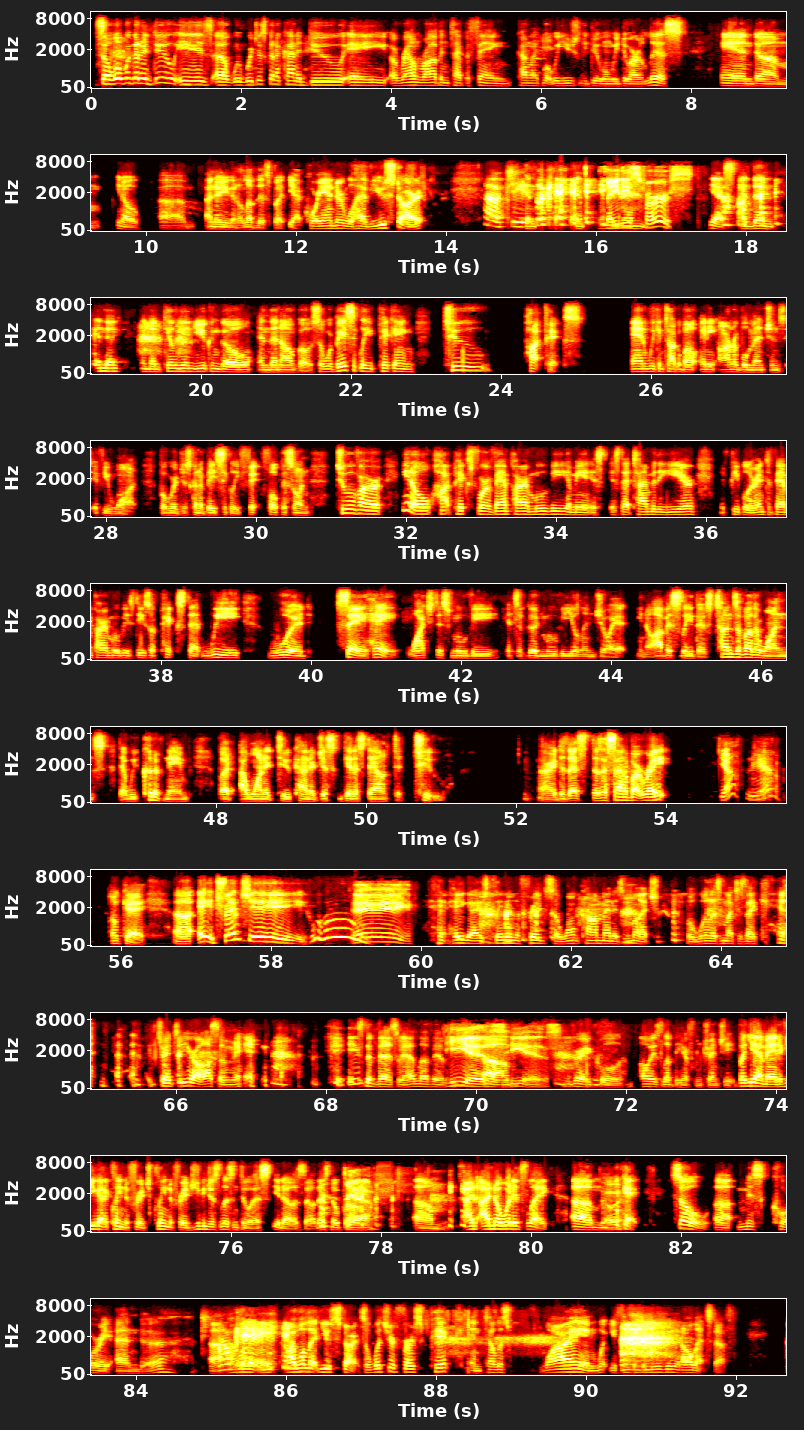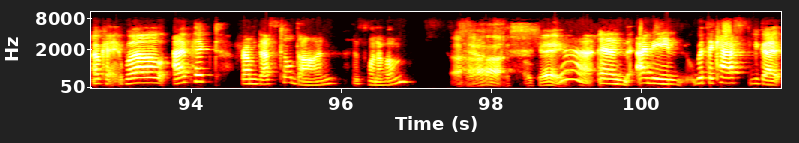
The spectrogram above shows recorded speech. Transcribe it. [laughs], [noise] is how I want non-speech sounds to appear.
so what we're gonna do is uh, we're, we're just gonna kind of do a, a round robin type of thing, kind of like what we usually do when we do our lists. And um, you know, um, I know you're gonna love this, but yeah, Coriander, we'll have you start. Oh, geez. And- okay. and- [laughs] Ladies then- first. Yes, [laughs] and then and then and then Killian, you can go, and then I'll go. So we're basically picking two hot picks, and we can talk about any honorable mentions if you want. But we're just going to basically fit, focus on two of our, you know, hot picks for a vampire movie. I mean, it's it's that time of the year. If people are into vampire movies, these are picks that we would say, hey, watch this movie. It's a good movie. You'll enjoy it. You know, obviously, there's tons of other ones that we could have named, but I wanted to kind of just get us down to two. All right. Does that does that sound about right? Yeah. yeah. Okay. Uh, hey, Trenchy. Woohoo. Hey. [laughs] hey guys, cleaning the fridge, so won't comment as much, but will as much as I can. [laughs] Trenchy, you're awesome, man. [laughs] He's the best, man. I love him. He is. Um, he is. Very cool. Always love to hear from Trenchy. But yeah, man, if you got to clean the fridge, clean the fridge. You can just listen to us, you know. So that's no problem. Yeah. Um, I I know what it's like. Um, Oh, yeah. okay, so uh, Miss Coriander, uh, I will let Okay. you, I will let you start. So, what's your first pick, and tell us why and what you think of the movie and all that stuff. Okay. Well, I picked From Dusk Till Dawn as one of them. Aha. Yes. Okay. Yeah. And I mean, with the cast, you got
